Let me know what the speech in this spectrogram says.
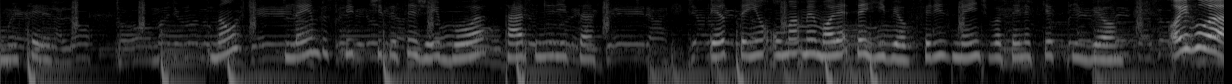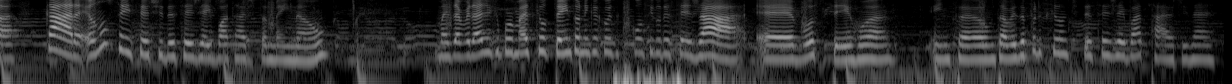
Moisés. Não lembro se te desejei boa tarde, senhorita. Eu tenho uma memória terrível. Felizmente, você é inesquecível. Oi, Juan. Cara, eu não sei se eu te desejei boa tarde também, não. Mas a verdade é que por mais que eu tente, a única coisa que eu consigo desejar é você, Juan. Então, talvez é por isso que eu não te desejei boa tarde, né?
